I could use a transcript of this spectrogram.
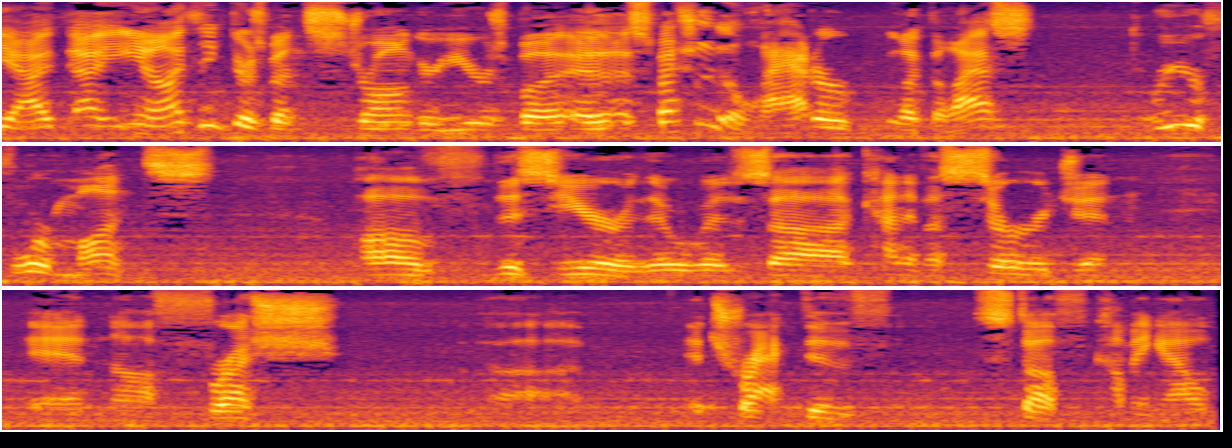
yeah, I, I, you know I think there's been stronger years, but uh, especially the latter, like the last three or four months of this year, there was uh, kind of a surge in and uh, fresh, uh, attractive stuff coming out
